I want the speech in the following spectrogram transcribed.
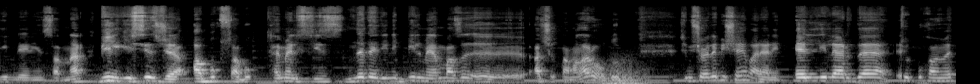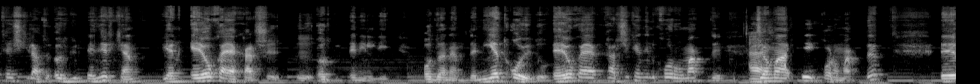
dinleyen insanlar bilgisizce abuk sabuk temelsiz ne dediğini bilmeyen bazı e, açıklamalar oldu. Şimdi şöyle bir şey var yani 50'lerde Türk Mukavemet Teşkilatı örgütlenirken yani EOKA'ya karşı e, örgütlenildi o dönemde. Niyet oydu. EOKA'ya karşı kendini korumaktı. Evet. Cemaati korumaktı. E,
